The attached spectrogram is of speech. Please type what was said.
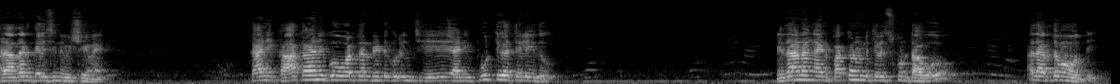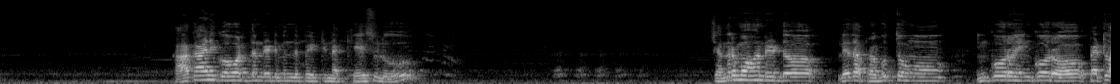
అది అందరికి తెలిసిన విషయమే. కానీ కాకాని గోవర్ధన్ రెడ్డి గురించి ఆయనకి పూర్తిగా తెలియదు నిదానంగా ఆయన పక్క నుండి తెలుసుకుంటావు అది అర్థమవుద్ది. కాకాని గోవర్ధన్ రెడ్డి మీద పెట్టిన కేసులు చంద్రమోహన్ రెడ్డో లేదా ప్రభుత్వము ఇంకోరో ఇంకోరో పెట్ల.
